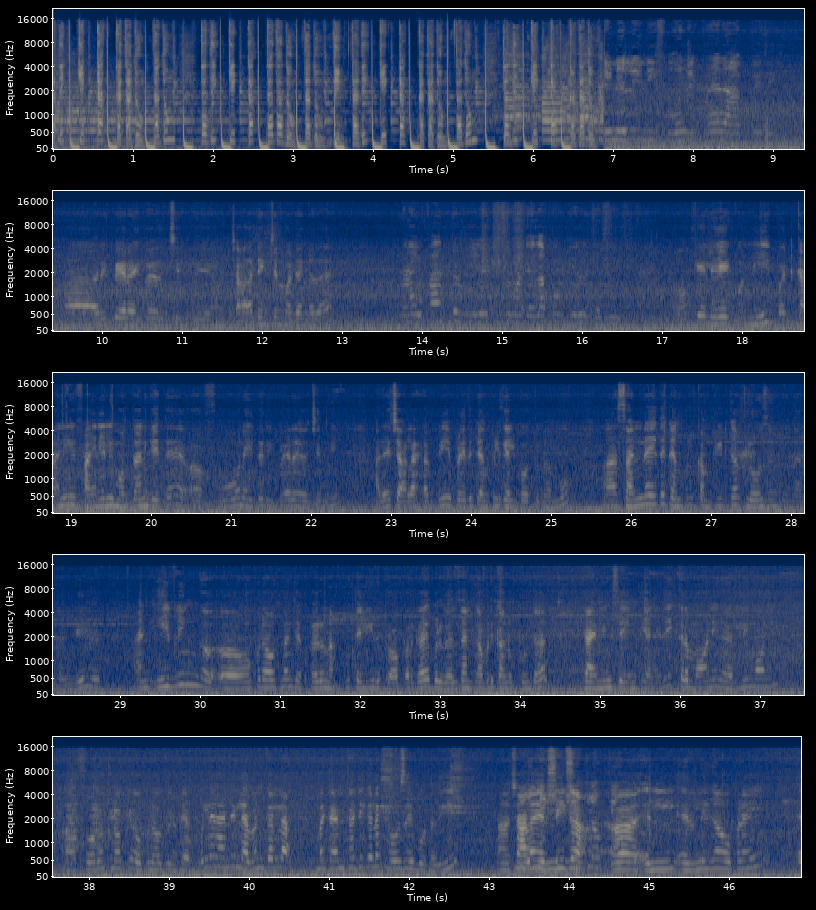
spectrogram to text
తదిక్కిట్టక్కతదుం తదుం తదిక్కిట్టక్కతదుం తదుం దిం తది తదుం తదిక్కిట్టక్కతదుం ఫైనల్లీ నీ ఫోన్ రిపేర్ ఆపింది రిపేర్ అయిపోయి వచ్చింది చాలా టెన్షన్ పడ్డాం కదా నా ఐప్యాడ్తో ఓకేలే కొన్ని బట్ కానీ ఫైనలీ మొత్తానికి అయితే ఫోన్ అయితే రిపేర్ అయి వచ్చింది అదే చాలా హ్యాపీ ఇప్పుడైతే టెంపుల్కి వెళ్ళిపోతున్నాము సండే అయితే టెంపుల్ కంప్లీట్గా క్లోజ్ ఉంటుందంటండి అండ్ ఈవినింగ్ ఓపెన్ అవుతుందని చెప్పారు. నాకు తెలియదు ప్రాపర్గా. ఇప్పుడు వెళ్తాను కాబట్టి కనుక్కుంటా టైమింగ్స్ ఏంటి అనేది. ఇక్కడ మార్నింగ్ ఎర్లీ మార్నింగ్ ఫోర్ ఓ క్లాక్కే ఓపెన్ అవుతుంది టెంపుల్. అండ్ లెవెన్ కల్లా మరి టెన్ థర్టీ కల్లా క్లోజ్ అయిపోతుంది. చాలా ఎర్లీగా ఎర్లీగా ఓపెన్ అయ్యి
